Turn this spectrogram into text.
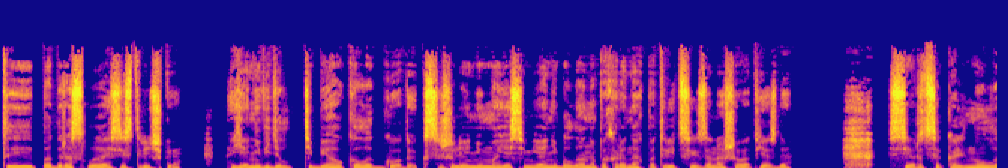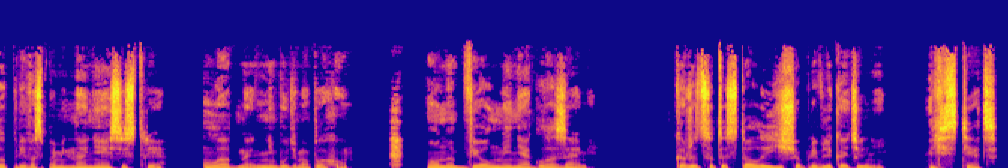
ты подросла, сестричка. Я не видел тебя около года. К сожалению, моя семья не была на похоронах Патриции из-за нашего отъезда». Сердце кольнуло при воспоминании о сестре. «Ладно, не будем о плохом». Он обвел меня глазами. «Кажется, ты стала еще привлекательней». «Листец».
